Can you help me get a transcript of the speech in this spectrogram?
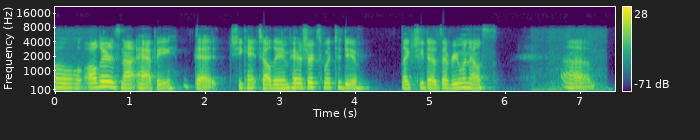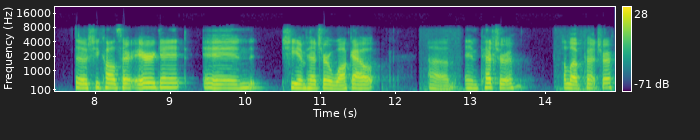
Oh, Alder is not happy that she can't tell the Imperatrix what to do, like she does everyone else. Um, so she calls her arrogant, and she and Petra walk out. Um, and Petra, I love Petra,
